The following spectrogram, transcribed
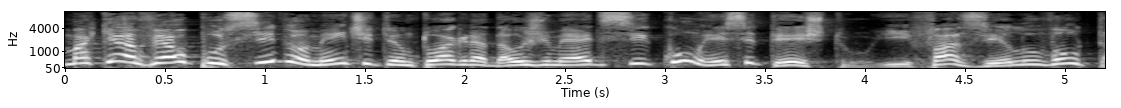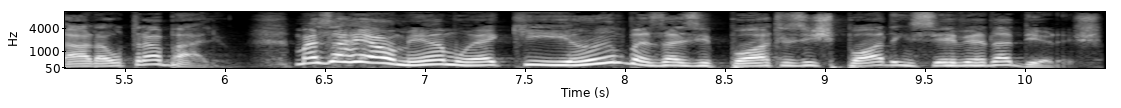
Maquiavel possivelmente tentou agradar os Médici com esse texto e fazê-lo voltar ao trabalho. Mas a real mesmo é que ambas as hipóteses podem ser verdadeiras.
